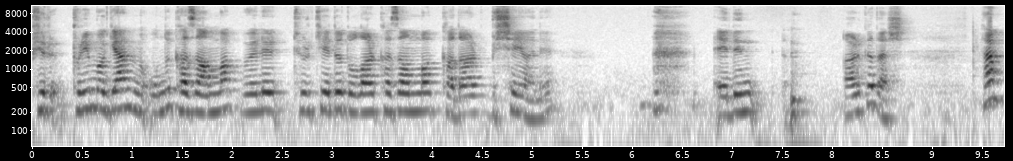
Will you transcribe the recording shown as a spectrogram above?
pr- primo gelme onu kazanmak böyle Türkiye'de dolar kazanmak kadar bir şey yani. Elin arkadaş hem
